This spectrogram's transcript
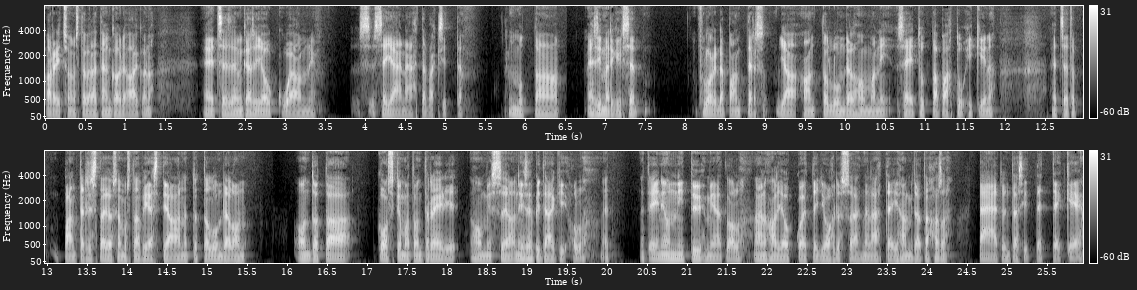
Arizonasta vielä tämän kauden aikana. Että se, se, mikä se joukkue on, niin se jää nähtäväksi sitten. Mutta esimerkiksi se Florida Panthers ja Antto Lundell homma, niin se ei tule tapahtua ikinä. Että se, että Panthersista jo semmoista viestiä annettu, että Lundell on, on tota, koskematon trade hommissa, ja niin se pitääkin olla. Et, et ei ne ole niin tyhmiä tuolla NHL-joukkueiden johdossa, että ne lähtee ihan mitä tahansa päätöntä sitten tekee.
